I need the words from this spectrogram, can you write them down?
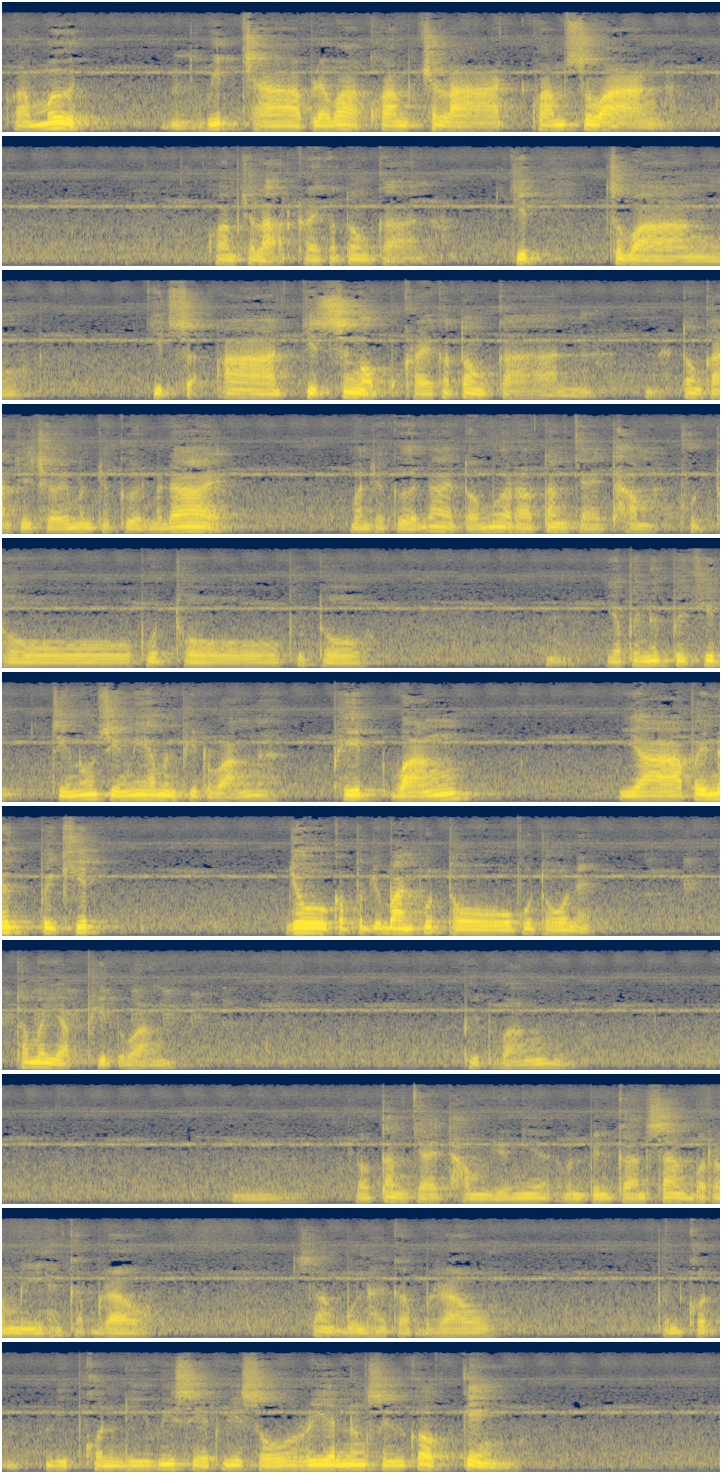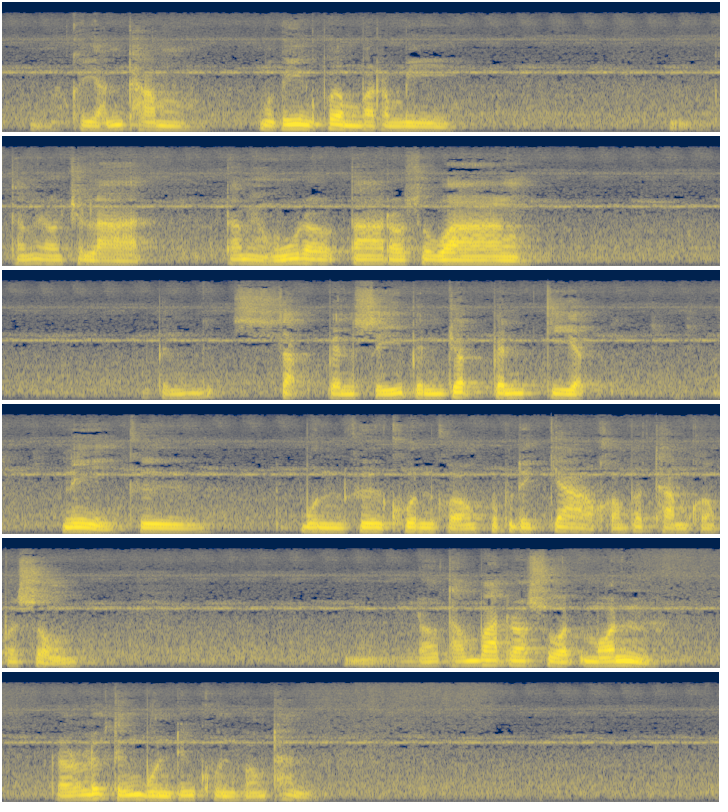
ความมืด วิชาแปลว่าความฉลาด ความสว่าง ความฉลาดใครก็ต้องการ จิตสว่าง จิตสะอาดจิตสงบใครก็ต้องการ ต้องการเฉยๆมันจะเกิดไม่ได้ มันจะเกิดได้ต่อเมื่อเราตั้งใจทำพุทโธ พุทโธ พุทโธ อย่าไปนึกไปคิดสิ่งโน้นสิ่งนี้ให้มันผิดหวังนะผิดหวัง อย่าไปนึกไปคิดอยู่กับปัจจุบันพุทโธ พุทโธเนี่ยถ้าไม่อยากผิดหวัง ผิดหวัง เราตั้งใจทำอย่างเงี้ยมันเป็นการสร้างบารมีให้กับเรา สร้างบุญให้กับเรา เป็นคนดีคนดีวิเศษวิโสเรียนหนังสือก็เก่ง ขยันทำมันก็ยิ่งเพิ่มบารมีทำให้เราฉลาดทำให้หูเราตาเราสว่าง เป็นสักเป็นสีเป็นยศเป็นเกียรติ นี่คือ บุญคือคุณของพระพุทธเจ้าของพระธรรมของพระสงฆ์เราทำวัดเราสวดมนต์เราลึกถึงบุญถึงคุณของท่าน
